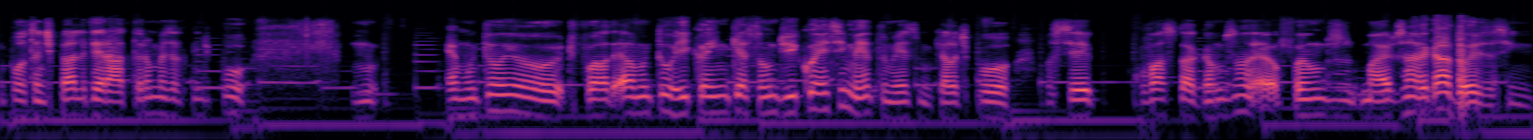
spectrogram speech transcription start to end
importante para a literatura, mas ela tem, tipo. É muito. Tipo, ela, ela, é muito rica em questão de conhecimento mesmo. Que ela, tipo, você, o Vasco da Gama é, foi um dos maiores navegadores, assim,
